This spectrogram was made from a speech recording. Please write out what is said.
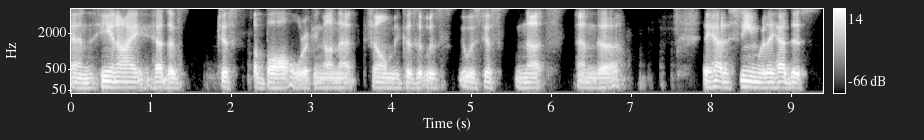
and he and I had the just a ball working on that film because it was it was just nuts. And uh, they had a scene where they had this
